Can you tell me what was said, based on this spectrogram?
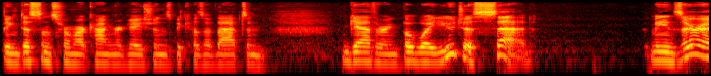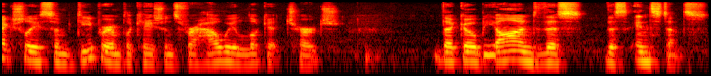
being distanced from our congregations because of that and gathering. But what you just said means there are actually some deeper implications for how we look at church that go beyond this this instance.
